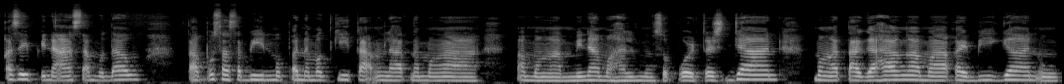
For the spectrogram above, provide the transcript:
Kasi pinaasa mo daw. Tapos sasabihin mo pa na magkita ang lahat ng mga ang mga minamahal mong supporters diyan, mga tagahanga, mga kaibigan, o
